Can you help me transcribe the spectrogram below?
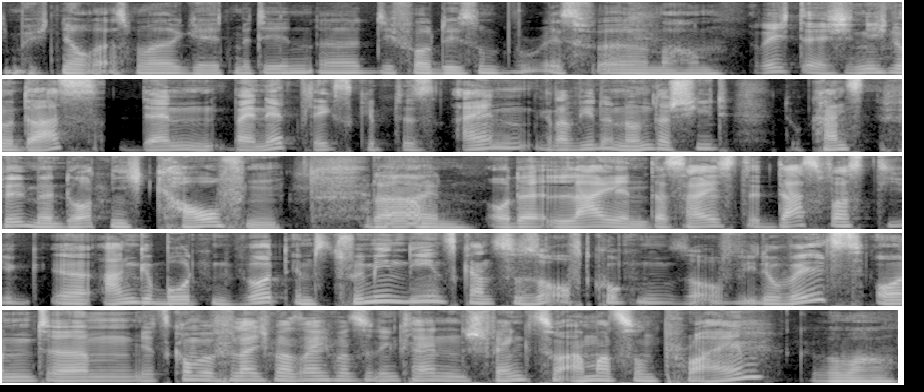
die möchten ja auch erstmal Geld mit den äh, DVDs und Blu-rays äh, machen. Richtig, nicht nur das, denn bei Netflix gibt es einen gravierenden Unterschied. Du kannst Filme dort nicht kaufen. Oder Ähm, leihen. Oder leihen. Das heißt, das, was dir äh, angeboten wird im Streamingdienst, kannst du so oft gucken, so oft wie du willst. Und ähm, jetzt kommen wir vielleicht mal, sag ich mal, zu den kleinen Schwenk zu Amazon Prime. Können wir machen.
